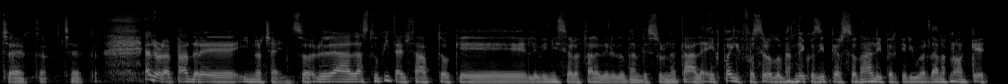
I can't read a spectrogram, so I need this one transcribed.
Certo, certo. Allora, padre Innocenzo, l'ha stupita il fatto che le venissero a fare delle domande sul Natale e poi fossero domande così personali perché riguardavano anche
